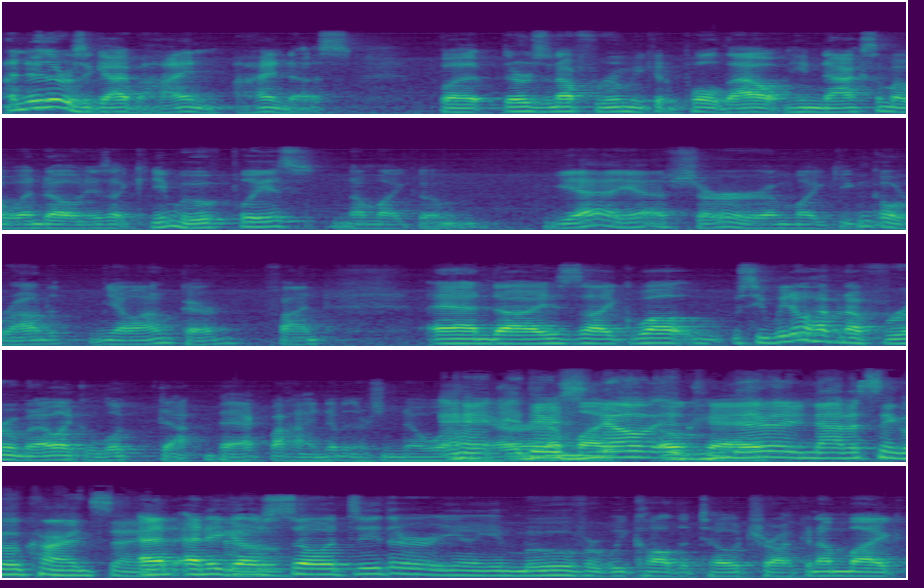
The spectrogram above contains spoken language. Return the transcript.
I knew there was a guy behind behind us, but there was enough room he could have pulled out. And he knocks on my window and he's like, "Can you move, please?" And I'm like, um, "Yeah, yeah, sure." I'm like, "You can go around it. You know, I don't care. Fine." And uh, he's like, "Well, see, we don't have enough room." And I like looked da- back behind him, and there's no one And there. And there's I'm like, no, okay. literally not a single car in sight. And and he Um, goes, so it's either you know you move or we call the tow truck. And I'm like,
